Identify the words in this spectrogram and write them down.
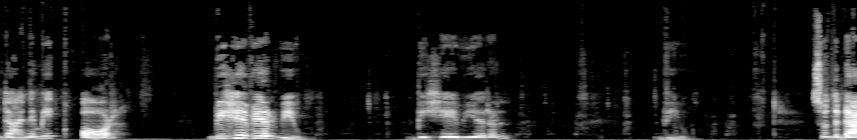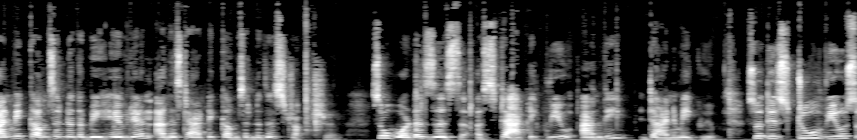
dynamic or behavior view behavioral view. So the dynamic comes into the behavioral and the static comes into the structural so what is this? A static view and the dynamic view. So these two views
